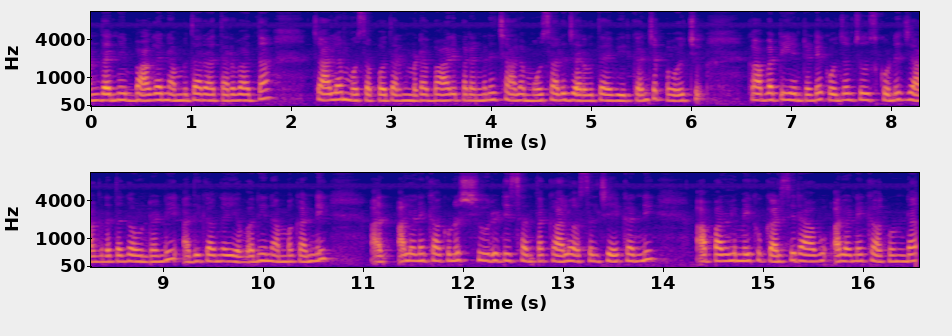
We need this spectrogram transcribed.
అందరినీ బాగా నమ్ముతారు. ఆ తర్వాత చాలా మోసపోతారు అనమాట భార్య పరంగానే చాలా మోసాలు జరుగుతాయి వీరికి అని చెప్పవచ్చు. కాబట్టి ఏంటంటే కొంచెం చూసుకోండి జాగ్రత్తగా ఉండండి. అధికంగా ఎవరిని నమ్మకండి. అలానే కాకుండా ష్యూరిటీ సంతకాలు అసలు చేయకండి. ఆ పనులు మీకు కలిసి రావు. అలానే కాకుండా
